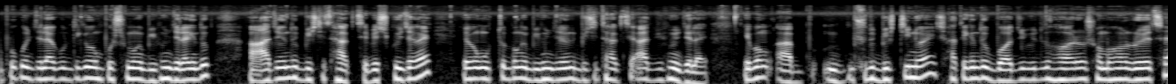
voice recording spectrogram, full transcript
উপকূল জেলাগুলির দিকে এবং পশ্চিমবঙ্গের বিভিন্ন জেলায় কিন্তু আজও কিন্তু বৃষ্টি থাকছে বেশ কিছু জায়গায় এবং উত্তরবঙ্গের বিভিন্ন জেলায় কিন্তু বৃষ্টি থাকছে আজ বিভিন্ন জেলায় এবং শুধু বৃষ্টি নয়, সাথে কিন্তু বজ্রবিদ্যুৎ হওয়ারও সম্ভাবনা রয়েছে।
